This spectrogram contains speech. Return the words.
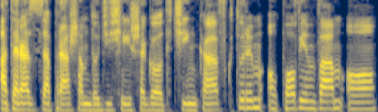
A teraz zapraszam do dzisiejszego odcinka, w którym opowiem Wam o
